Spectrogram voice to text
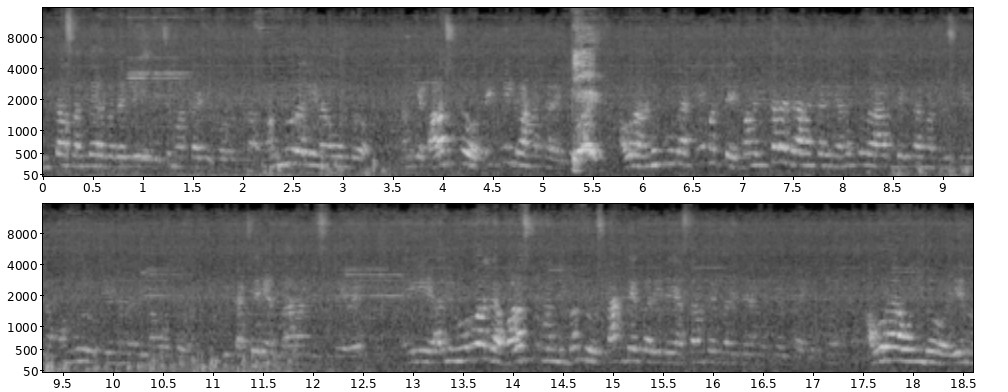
ಇಂಥ ಸಂದರ್ಭದಲ್ಲಿ ಹೆಚ್ಚು ಮಾತಾಡಲಿಕ್ಕೆ ಹೋಗುದಿಲ್ಲ ಮಂಗಳೂರಲ್ಲಿ ನಾವೊಂದು ನಮಗೆ ಬಹಳಷ್ಟು ಪಿಕ್ನಿಕ್ ಗ್ರಾಹಕರಿಗೆ ಅವರ ಅನುಕೂಲಕ್ಕೆ ಮತ್ತೆ ಇತರ ಗ್ರಾಹಕರಿಗೆ ಅನುಕೂಲ ಆಗಬೇಕನ್ನೋ ದೃಷ್ಟಿಯಿಂದ ಮಂಗಳೂರು ಕೇಂದ್ರದಲ್ಲಿ ನಾವೊಂದು ಈ ಕಚೇರಿಯನ್ನು ಪ್ರಾರಂಭಿಸಿದ್ದೇವೆ ಈ, ಅಲ್ಲಿ ನೋಡುವಾಗ ಬಹಳಷ್ಟು ಮಂದಿ ಬಂದು ಸ್ಟಾಂಪ್ ಪೇಪರ್ ಇದೆ ಸ್ಟಾಂಪ್ ಪೇಪರ್ ಇದೆ ಅಂತ ಕೇಳ್ತಾ ಇದ್ರು. ಅವರ ಒಂದು ಏನು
